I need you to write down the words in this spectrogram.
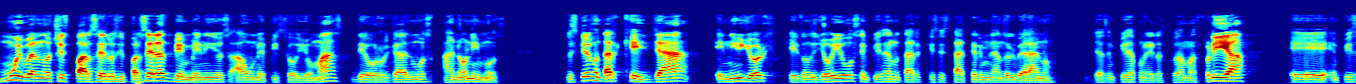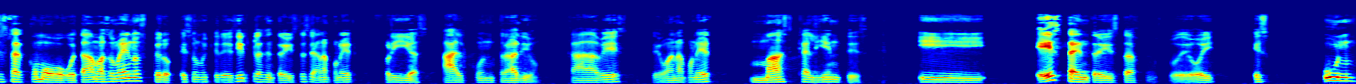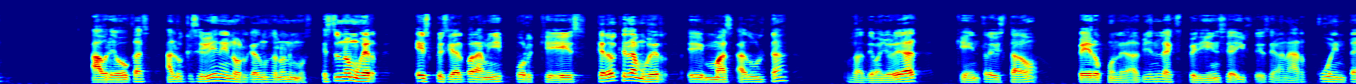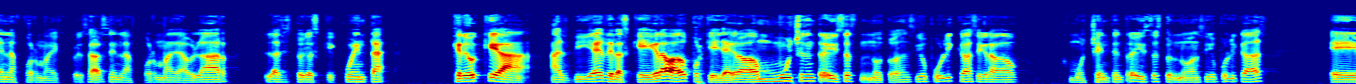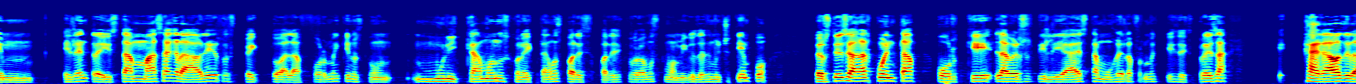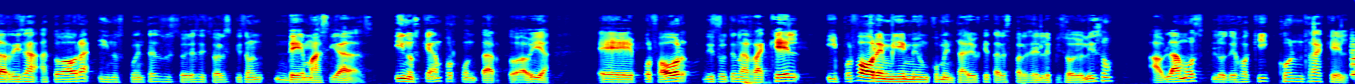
Muy buenas noches, parceros y parceras. Bienvenidos a un episodio más de Orgasmos Anónimos. Les quiero contar que ya en New York, que es donde yo vivo, se empieza a notar que se está terminando el verano. Ya se empieza a poner las cosas más frías, eh, empieza a estar como Bogotá más o menos, pero eso no quiere decir que las entrevistas se van a poner frías. Al contrario, cada vez se van a poner más calientes. Y esta entrevista justo de hoy es un abrebocas a lo que se viene en Orgasmos Anónimos. Esta es una mujer especial para mí porque es, creo que es la mujer eh, más adulta, o sea, de mayor edad, que he entrevistado, pero con la edad viene la experiencia y ustedes se van a dar cuenta en la forma de expresarse, en la forma de hablar, las historias que cuenta. Creo que al día de las que he grabado, porque ya he grabado muchas entrevistas, no todas han sido publicadas, he grabado como 80 entrevistas, pero no han sido publicadas. Eh, es la entrevista más agradable respecto a la forma en que nos comunicamos, nos conectamos, parece, que fuéramos como amigos de hace mucho tiempo, pero ustedes se van a dar cuenta por qué la versatilidad de esta mujer, la forma en que se expresa, eh, cagados de la risa a toda hora y nos cuenta sus historias sexuales que son demasiadas y nos quedan por contar todavía. Eh, por favor, disfruten a Raquel y por favor envíenme un comentario qué tal les parece el episodio. ¿Listo? Hablamos, los dejo aquí con Raquel.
